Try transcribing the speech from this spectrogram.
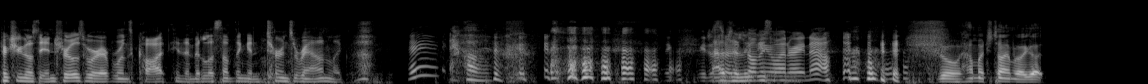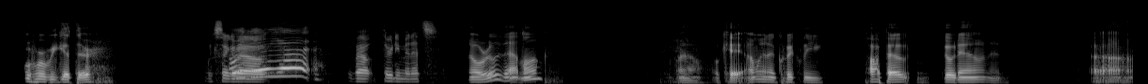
Picturing those intros where everyone's caught in the middle of something and turns around like, hey. Oh. we just started Absolutely filming one right now. So how much time have I got before we get there? Looks like Are about about 30 minutes. No, really that long? Wow. Okay, I'm going to quickly pop out and go down and uh,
